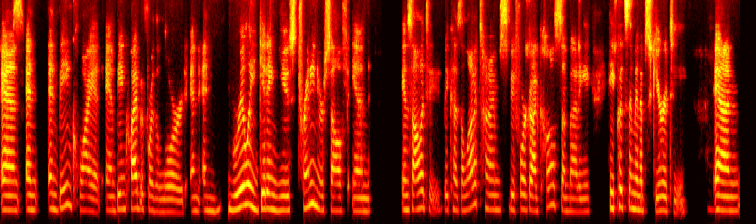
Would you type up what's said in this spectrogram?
and yes. and and being quiet and being quiet before the lord and and really getting used training yourself in in solitude because a lot of times before god calls somebody he puts them in obscurity mm-hmm. and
